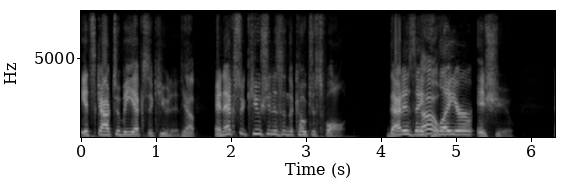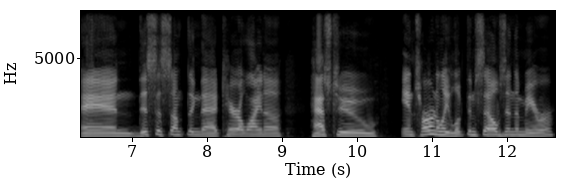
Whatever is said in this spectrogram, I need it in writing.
It's got to be executed. Yep. And execution isn't the coach's fault. That is a No. player issue. And this is something that Carolina has to internally look themselves in the mirror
